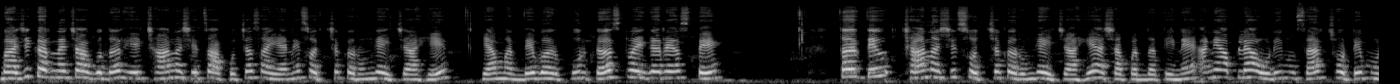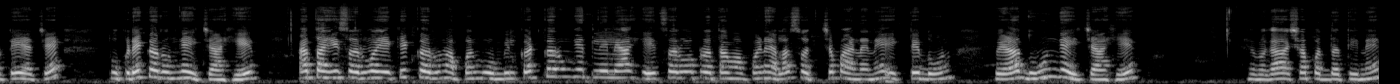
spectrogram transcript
भाजी करण्याच्या अगोदर हे छान असे चाकूच्या साह्याने स्वच्छ करून घ्यायचे आहे. यामध्ये भरपूर डस्ट वगैरे असते. तर ते छान असे स्वच्छ करून घ्यायचे आहे अशा पद्धतीने आणि आपल्या आवडीनुसार छोटे मोठे याचे तुकडे करून घ्यायचे आहे. आता हे सर्व एक एक करून आपण बोंबील कट करून घेतलेले आहे. सर्वप्रथम आपण याला स्वच्छ पाण्याने एक ते दोन वेळा धुवून घ्यायचे आहे. हे बघा अशा पद्धतीने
